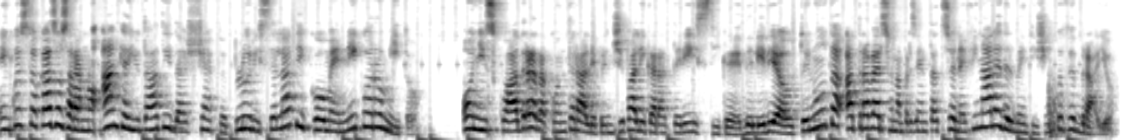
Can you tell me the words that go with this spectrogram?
E in questo caso saranno anche aiutati da chef pluristellati come Nico Romito. Ogni squadra racconterà le principali caratteristiche dell'idea ottenuta attraverso una presentazione finale del 25 febbraio.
